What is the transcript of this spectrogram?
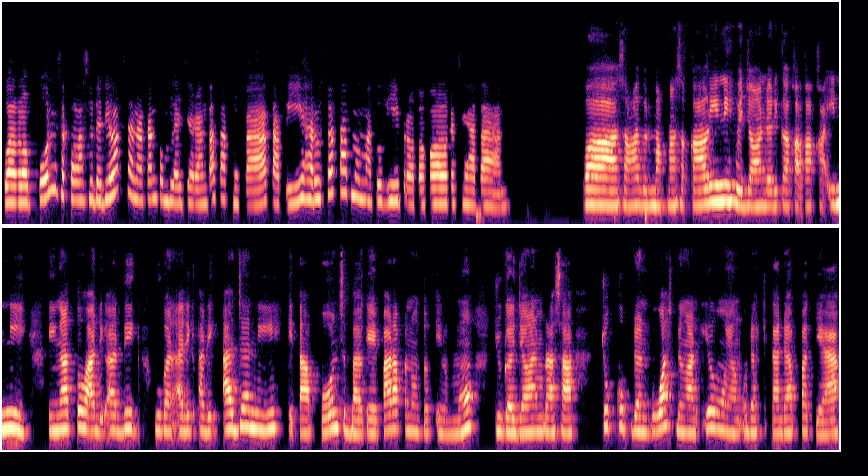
Walaupun sekolah sudah dilaksanakan pembelajaran tatap muka, tapi harus tetap mematuhi protokol kesehatan. Wah, sangat bermakna sekali nih wejangan dari kakak-kakak ini. Ingat tuh adik-adik, bukan adik-adik aja nih, kita pun sebagai para penuntut ilmu juga jangan merasa cukup dan puas dengan ilmu yang udah kita dapat ya.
